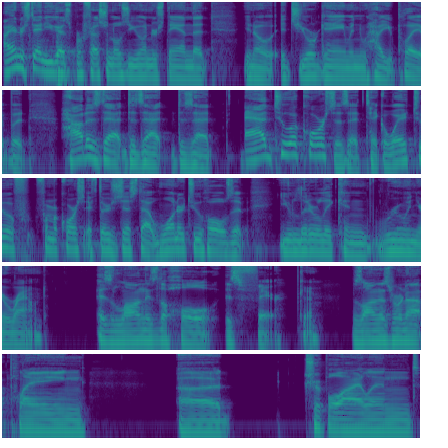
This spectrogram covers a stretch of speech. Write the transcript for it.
I understand you guys are professionals. You understand that you know it's your game and how you play it. But how does that? Does that? Does that add to a course? Does that take away to a, from a course? If there's just that one or two holes that you literally can ruin your round. As long as the hole is fair. Okay. as long as we're not playing uh triple island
